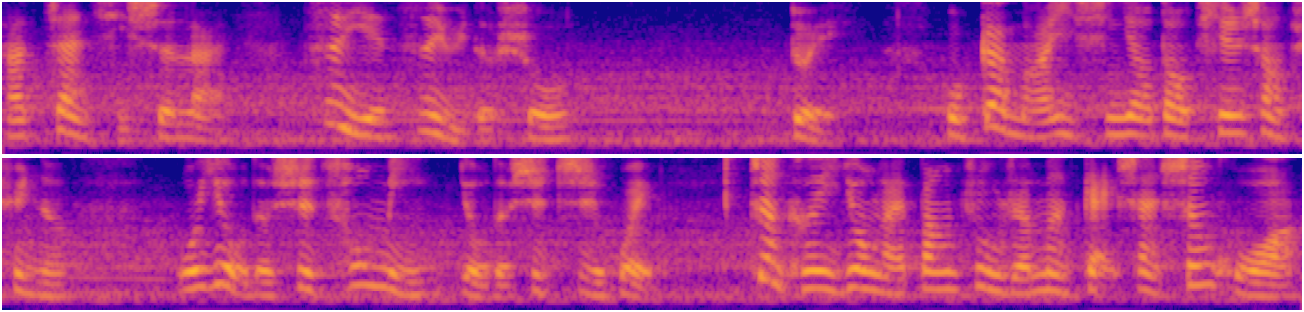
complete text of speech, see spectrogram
他站起身来，自言自语地说：“对，我干嘛一心要到天上去呢？我有的是聪明，有的是智慧，正可以用来帮助人们改善生活。”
